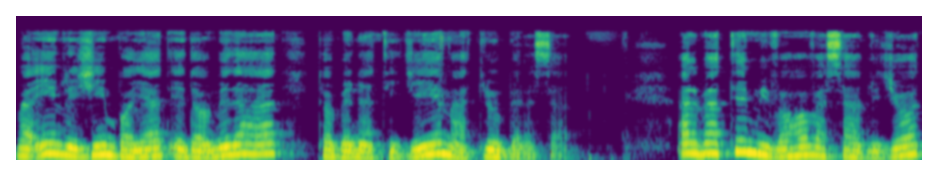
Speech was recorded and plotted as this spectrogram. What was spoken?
و این رژیم باید ادامه دهد تا به نتیجه مطلوب برسد. البته میوه ها و سبزیجات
